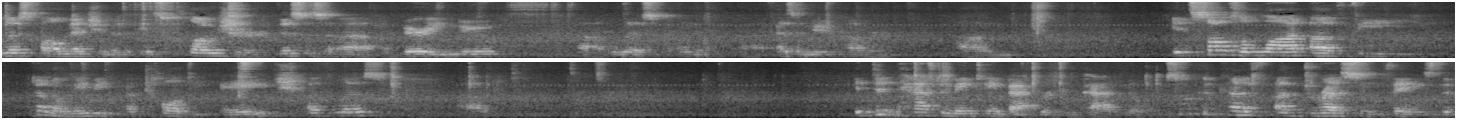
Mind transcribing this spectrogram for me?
Lisp I'll mention is Clojure. This is a, a very new uh, Lisp, and uh, as a newcomer, um, it solves a lot of the I don't know, maybe I'd call it the age of Lisp. Uh, it didn't have to maintain backward compatibility, so it could kind of address some things that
